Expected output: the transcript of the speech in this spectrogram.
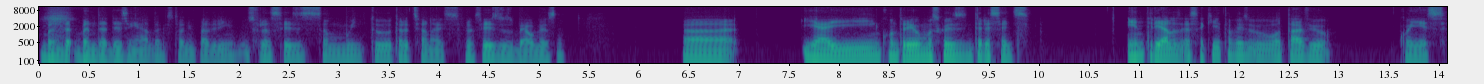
banda, banda desenhada, história em quadrinho. Os franceses são muito tradicionais, os franceses e os belgas, né? Ah, e aí encontrei algumas coisas interessantes. Entre elas, essa aqui talvez o Otávio conheça.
